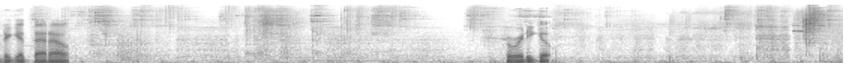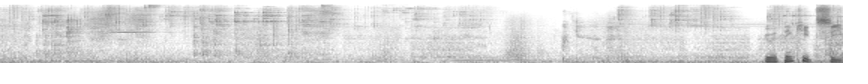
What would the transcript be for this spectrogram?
Wanted to get that out. He go? You would think he'd see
